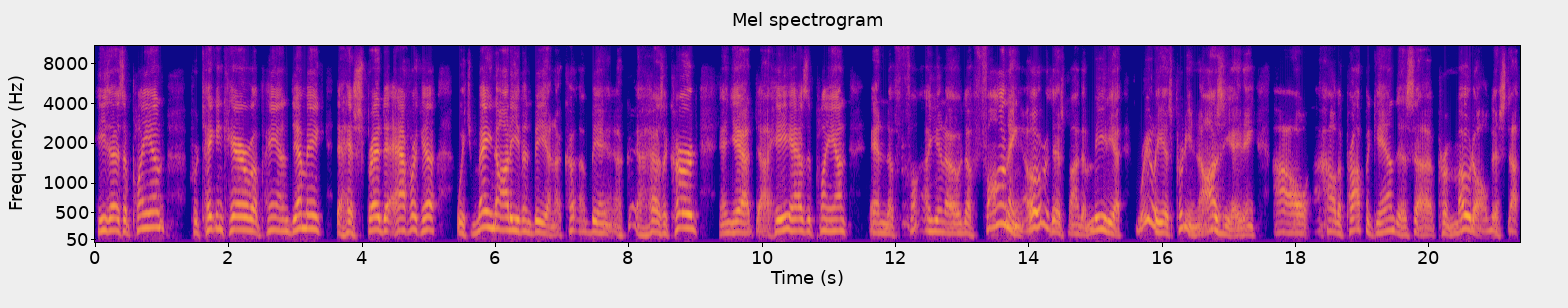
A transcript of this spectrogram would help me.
He has a plan for taking care of a pandemic that has spread to Africa, which may not even be an being has occurred, and yet uh, he has a plan. And the you know the fawning over this by the media really is pretty nauseating. How how the propagandists uh, promote all this stuff.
